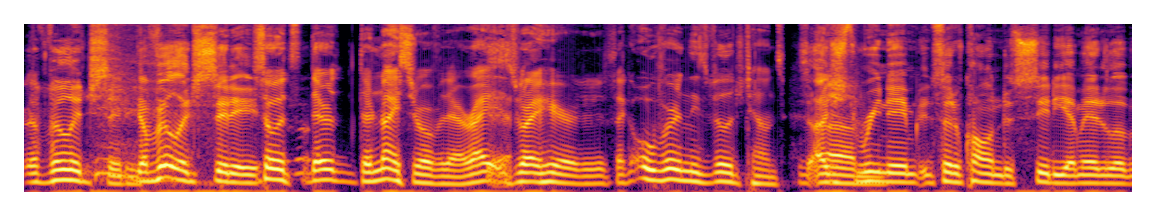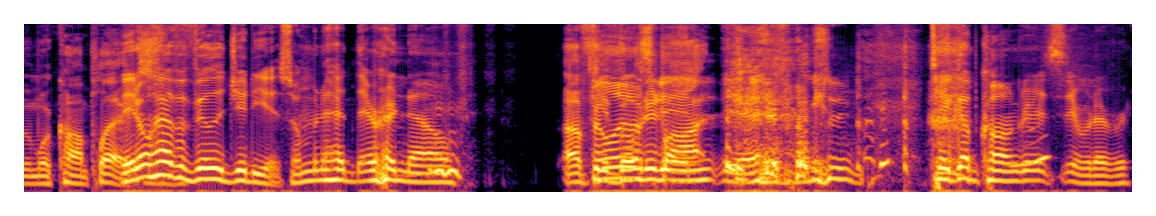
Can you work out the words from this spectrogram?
A village city. A village city. So it's they're they're nicer over there, right? Is what I hear. Dude. It's like over in these village towns. I just Um, renamed instead of calling it a city, I made it a little bit more complex. They don't have a village idiot, so I'm gonna head there right now. uh, fill in a voted spot. in, yeah, fucking take up Congress or whatever.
